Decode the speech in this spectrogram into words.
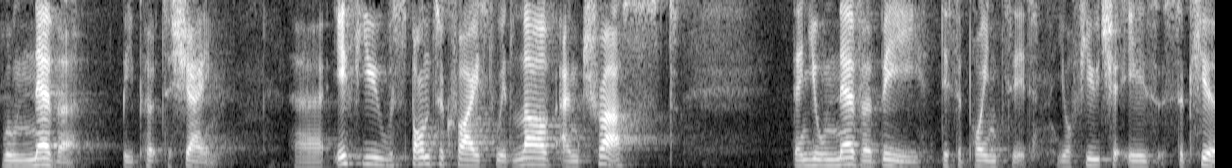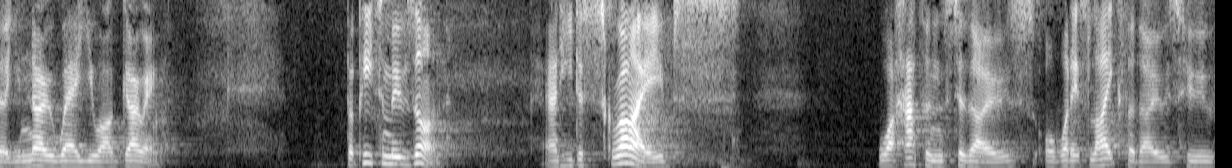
will never be put to shame. Uh, if you respond to Christ with love and trust, then you'll never be disappointed. Your future is secure. You know where you are going. But Peter moves on and he describes what happens to those, or what it's like for those who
